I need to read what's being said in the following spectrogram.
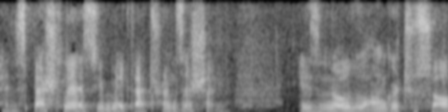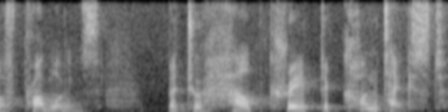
and especially as you make that transition, is no longer to solve problems, but to help create the context,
